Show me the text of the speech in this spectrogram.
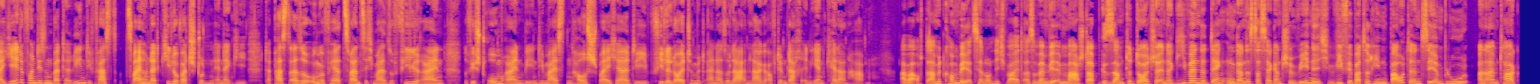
Jede von diesen Batterien, die fasst 200 Kilowattstunden Energie. Da passt also ungefähr 20 mal so viel rein, so viel Strom rein, wie in die meisten Hausspeicher, die viele Leute mit einer Solaranlage auf dem Dach in ihren Kellern haben. Aber auch damit kommen wir jetzt ja noch nicht weit. Also wenn wir im Maßstab gesamte deutsche Energiewende denken, dann ist das ja ganz schön wenig. Wie viele Batterien baut denn CM Blue an einem Tag?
